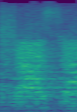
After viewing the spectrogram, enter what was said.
счастья.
